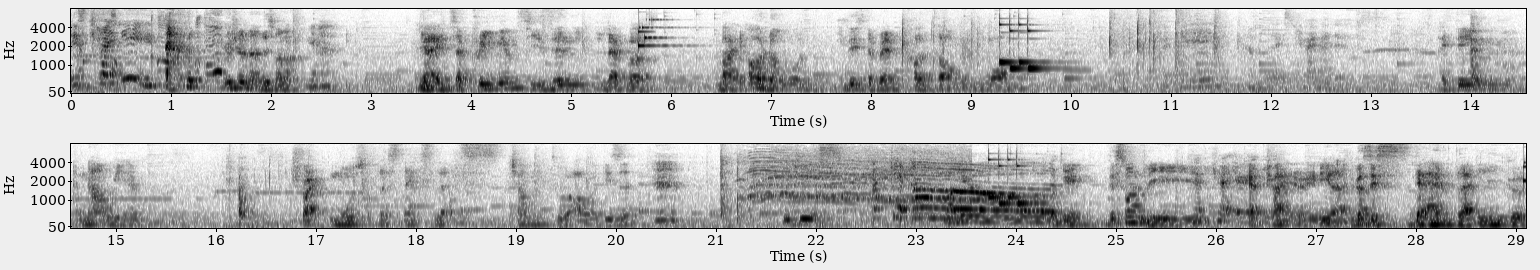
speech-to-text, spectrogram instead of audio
It's Chinese. Which one? Uh, this one? Uh? yeah. Yeah, it's a premium season laver by oh Dongwon. This is the brand called Dongwon. Okay, I think now we have tried most of the snacks, let's jump to our dessert, which is all! Okay, this one we Have tried have already. tried already because it's damn bloody good.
